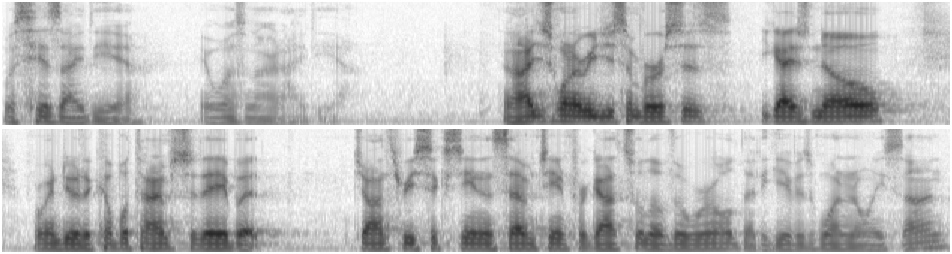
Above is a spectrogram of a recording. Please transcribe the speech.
was His idea, it wasn't our idea. And I just want to read you some verses. You guys know we're going to do it a couple times today, but John 3 16 and 17, for God so loved the world that he gave his one and only Son,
